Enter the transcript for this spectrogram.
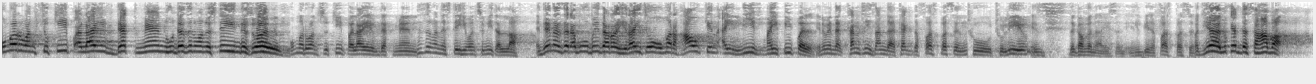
Umar wants to keep alive that man who doesn't want to stay in this world. Umar wants to keep alive that man. He doesn't want to stay, he wants to meet Allah. And then Hazrat Abu Ubaidah, he writes, Oh Umar, how can I leave my people? You know, when the country is under attack, the first person to, to leave is the governor. He'll be the first person. But yeah, look at the Sahaba.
